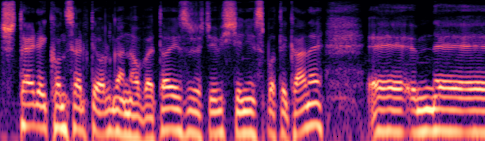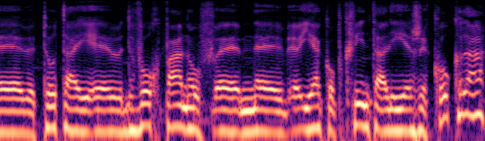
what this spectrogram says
cztery koncerty organowe. To jest rzeczywiście niespotykane. Tutaj dwóch panów, e, Jakub Kwintal i Jerzy Kukla,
